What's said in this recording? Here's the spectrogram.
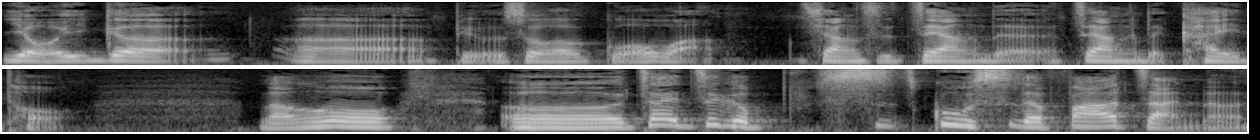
有一个呃，比如说国王，像是这样的这样的开头。然后呃，在这个事故事的发展呢，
